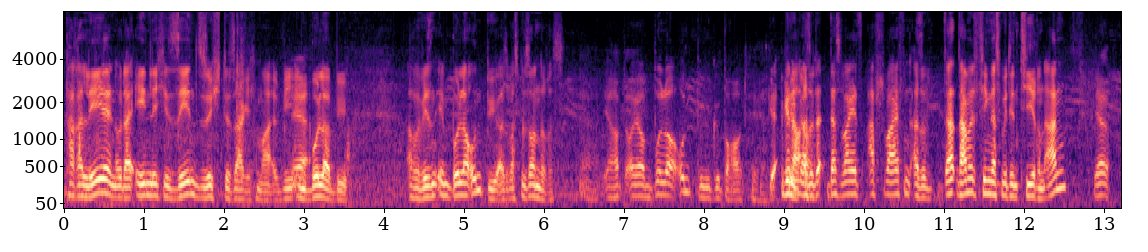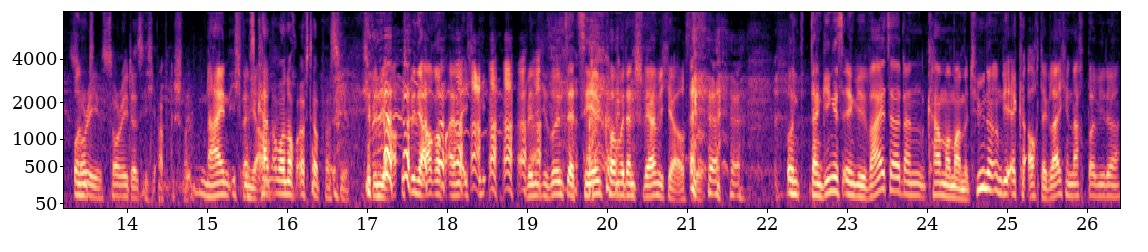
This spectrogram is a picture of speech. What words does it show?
Parallelen oder ähnliche Sehnsüchte, sage ich mal, wie Ja. in Bullabü. Aber wir sind eben Buller und Bü, also was Besonderes. Ja, ihr habt euer Buller und Bü gebaut. Ja, genau, also da, das war jetzt abschweifend. Also da, damit fing das mit den Tieren an. Ja, sorry, sorry, dass ich abgeschweift bin. Nein, ich bin, Das ja kann auch, aber noch öfter passieren. ich, bin ja, auch- ich bin ja auch auf einmal, ich, wenn ich so ins Erzählen komme, dann schwärme ich ja auch so. Und dann ging es irgendwie weiter, dann kam man mal mit Hühnern um die Ecke, auch der gleiche Nachbar wieder.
